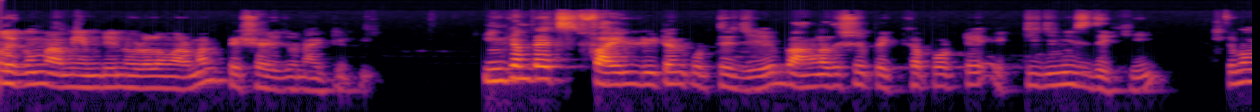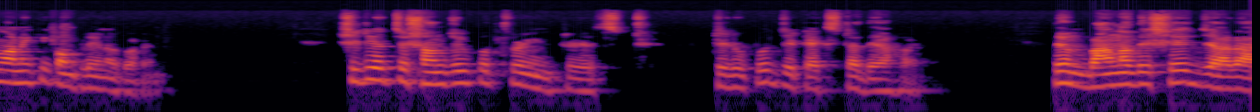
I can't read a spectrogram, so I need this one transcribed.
আলাইকুম, আমি এমডি নুর আলম আরমান, পেশায় একজন ITP. Income tax file return করতে যেয়ে বাংলাদেশের প্রেক্ষাপটে একটি জিনিস দেখি এবং অনেকে কমপ্লেনও করেন। সেটি হচ্ছে সঞ্চয়পত্র ইন্টারেস্টের উপর যে ট্যাক্সটা দেওয়া হয়। যেমন বাংলাদেশে যারা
